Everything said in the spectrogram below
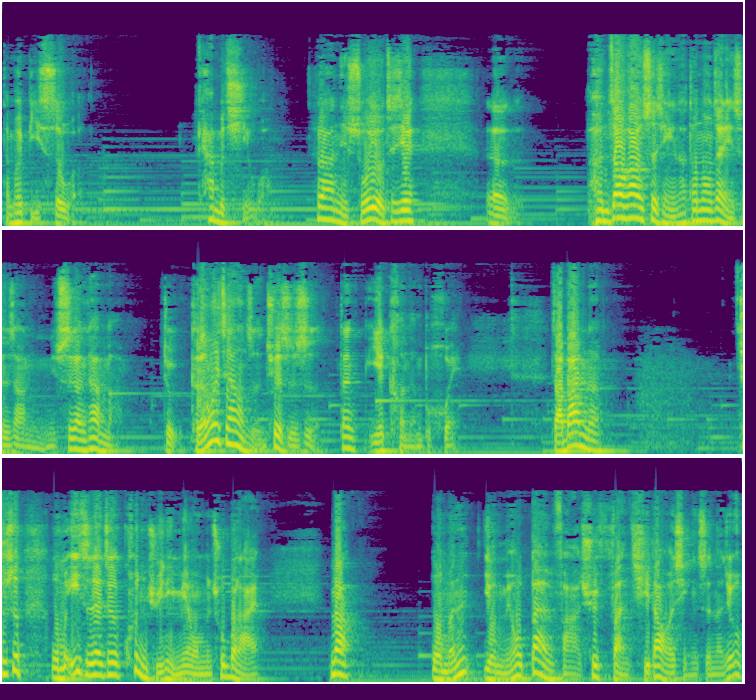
他们会鄙视我，看不起我，是吧？你所有这些，呃，很糟糕的事情，它通通在你身上，你试看看嘛，就可能会这样子，确实是，但也可能不会，咋办呢？就是我们一直在这个困局里面，我们出不来，那我们有没有办法去反其道而行之呢？就。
